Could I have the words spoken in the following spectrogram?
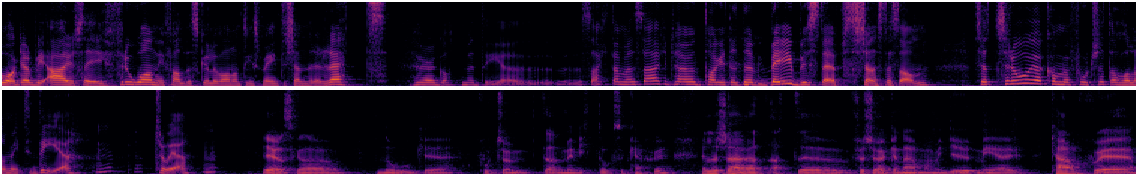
Våga bli arg och säga ifrån ifall det skulle vara någonting som jag inte känner är rätt. Hur har det gått med det? Sakta men säkert har jag tagit lite baby steps känns det som. Så jag tror jag kommer fortsätta hålla mig till det. Tror jag. Ja, jag ska nog eh, fortsätta med mitt också kanske. Eller så här att, att eh, försöka närma mig Gud mer. Kanske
